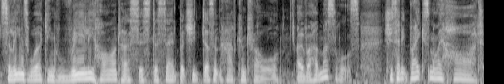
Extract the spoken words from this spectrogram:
Celine's working really hard, her sister said, but she doesn't have control over her muscles. She said, It breaks my heart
